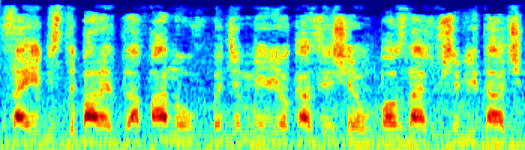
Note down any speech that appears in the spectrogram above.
zajebisty balet dla fanów. Będziemy mieli okazję się poznać, przywitać,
